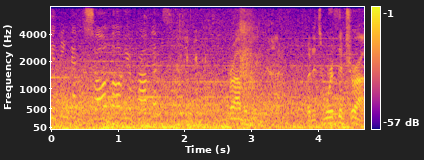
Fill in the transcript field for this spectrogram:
You think that'll solve all your problems? Probably not, but it's worth a try.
